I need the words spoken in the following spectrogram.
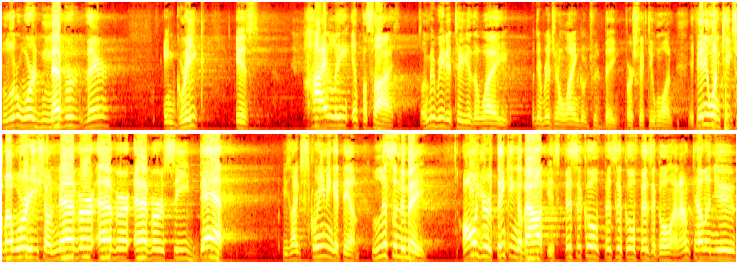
The little word never there in Greek is highly emphasized. So, let me read it to you the way the original language would be. Verse 51. If anyone keeps my word, he shall never, ever, ever see death. He's like screaming at them, listen to me. All you're thinking about is physical, physical, physical, and I'm telling you,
